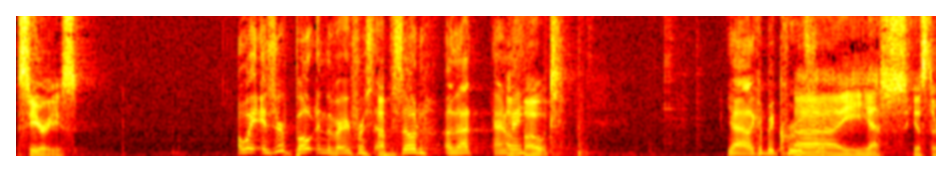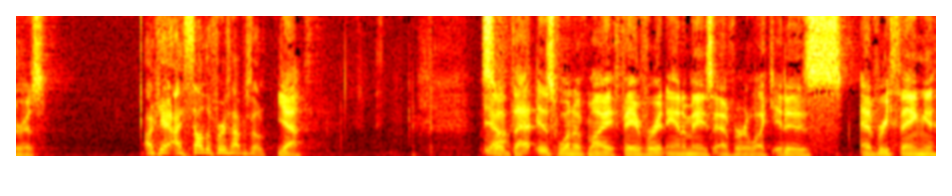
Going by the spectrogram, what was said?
series. Oh wait, is there a boat in the very first episode of that anime? A boat? Yeah, like a big cruise Uh, ship. yes, yes, there is. Okay, I saw the first episode. Yeah. So Yeah. that is one of my favorite animes ever. Like it is everything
